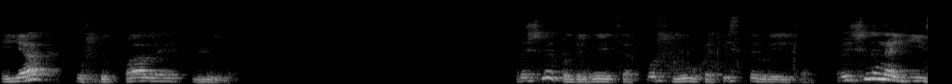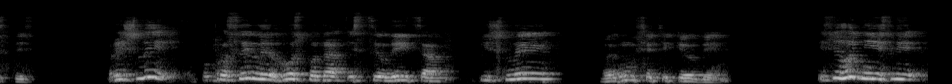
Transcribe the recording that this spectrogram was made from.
як поступали люди. Прийшли подивитися, послухати, ісцелитися, прийшли наїстись, прийшли, попросили Господа ісцелитися, пішли, вернувся тільки один. І сьогодні, якщо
